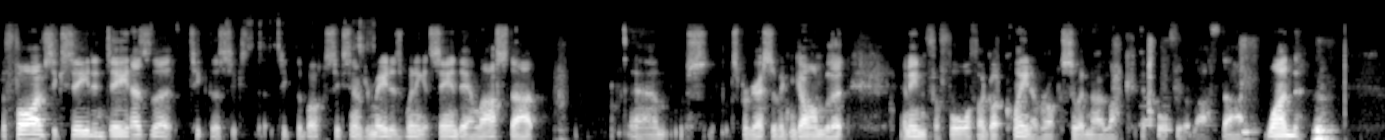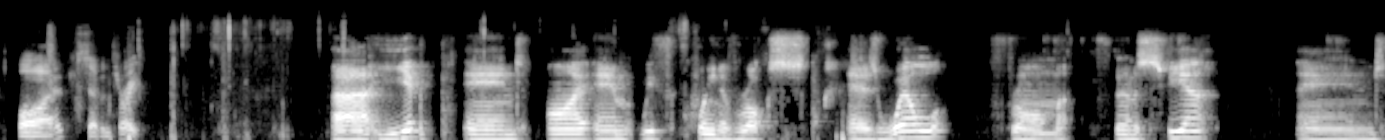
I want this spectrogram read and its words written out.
The five succeed indeed has the tick the six tick the box six hundred meters, winning at Sandown last start. Um, it's progressive and can go on with it. And in for fourth, I got Queen of Rocks, who had no luck at Caulfield last start. One, five, seven, three. Uh, yep, and I am with Queen of Rocks as well from Thermosphere, and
